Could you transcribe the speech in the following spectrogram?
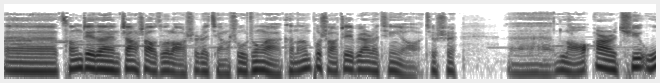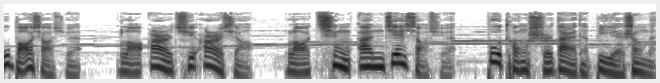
呃，从这段张少祖老师的讲述中啊，可能不少这边的听友就是，呃，老二区五宝小学、老二区二小、老庆安街小学不同时代的毕业生们，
